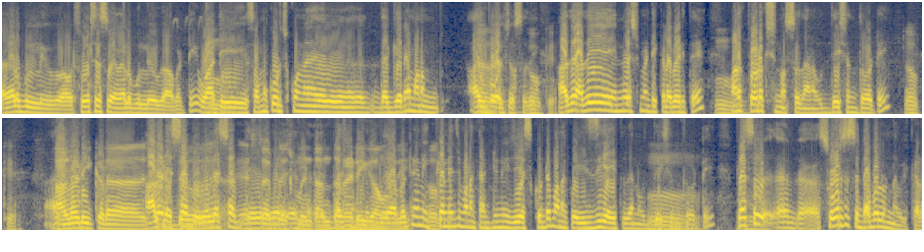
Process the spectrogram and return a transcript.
అవైలబుల్ లేవు సోర్సెస్ అవైలబుల్ లేవు కాబట్టి వాటి సమకూర్చుకునే దగ్గరే మనం ఆగిపోవాల్సి వస్తుంది. అదే అదే ఇన్వెస్ట్మెంట్ ఇక్కడ పెడితే మనకు ప్రొడక్షన్ వస్తుంది అనే ఉద్దేశంతో ఆల్రెడీ ఇక్కడ కాబట్టి ఇక్కడ నుంచి మనం కంటిన్యూ చేసుకుంటే మనకు ఈజీ అవుతుంది అనే ఉద్దేశంతో ప్లస్ సోర్సెస్ డబుల్ ఉన్నవి ఇక్కడ.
